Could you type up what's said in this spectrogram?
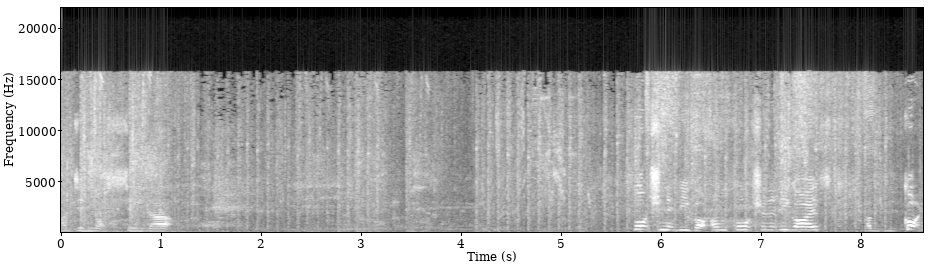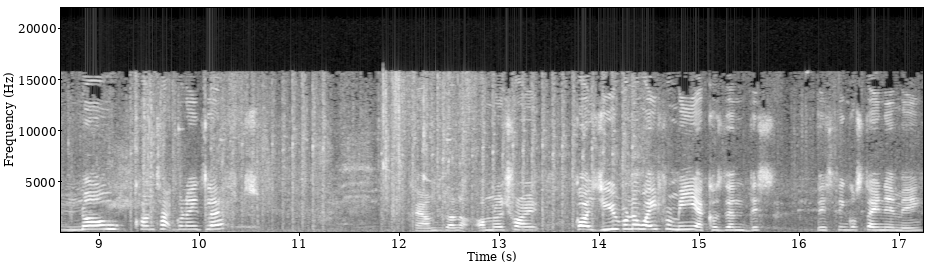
I did not see that. Fortunately, got unfortunately, guys, I've got no contact grenades left. Okay, I'm just gonna I'm gonna try Guys, you run away from me, yeah, because then this this thing will stay near me.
